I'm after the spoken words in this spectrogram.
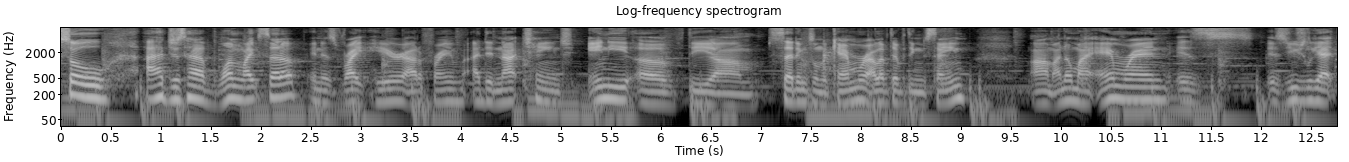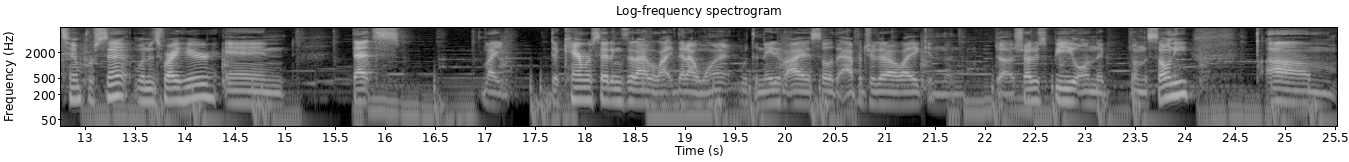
So I just have one light setup and it's right here out of frame. I did not change any of the um, settings on the camera. I left everything the same. Um, I know my Amaran is is usually at 10% when it's right here, and that's like the camera settings that I like that I want with the native ISO, the aperture that I like, and the shutter speed on the on the Sony. Um,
